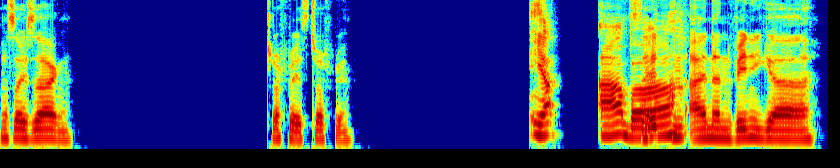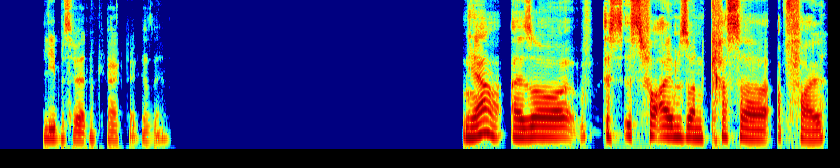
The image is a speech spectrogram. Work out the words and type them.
Was soll ich sagen? Joffrey ist Joffrey. Ja, aber Selten einen weniger liebenswerten Charakter gesehen. ja, also es ist vor allem so ein krasser Abfall,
